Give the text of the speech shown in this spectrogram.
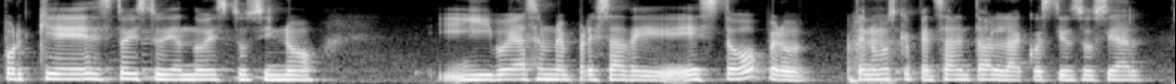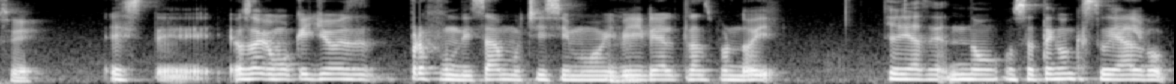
¿por qué estoy estudiando esto si no? Y voy a hacer una empresa de esto, pero tenemos que pensar en toda la cuestión social. Sí. Este, o sea, como que yo profundizaba muchísimo y Ujú. veía el transporte y yo sé, no, o sea, tengo que estudiar algo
